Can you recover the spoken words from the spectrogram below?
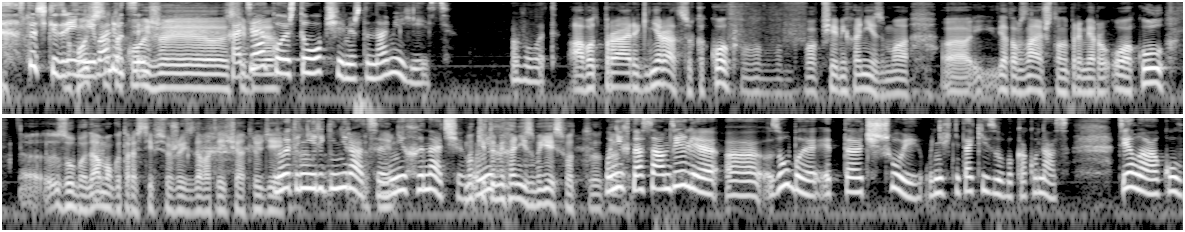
с точки зрения эволюции. такой же Хотя себе... кое-что общее между нами есть. Вот. А вот про регенерацию, каков вообще механизм? А, а, я там знаю, что, например, у акул э, зубы да, могут расти всю жизнь, да, в отличие от людей. Но это не регенерация, это не... у них иначе. Ну, какие-то них... механизмы есть. Вот, у да. них на самом деле зубы — это чешуи, у них не такие зубы, как у нас. Тело акул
